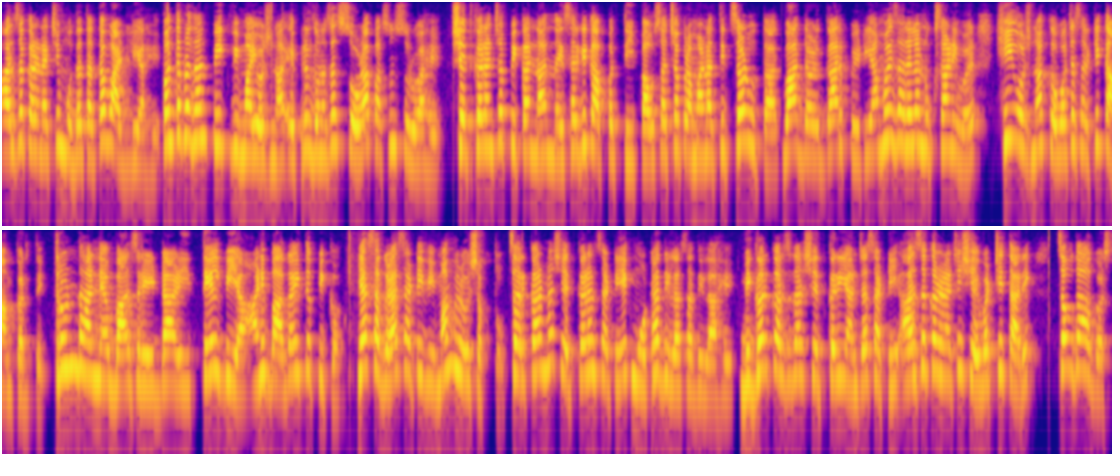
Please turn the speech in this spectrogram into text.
अर्ज करण्याची मुदत आता वाढली आहे. पंतप्रधान पीक विमा योजना एप्रिल दोन हजार सोळा पासून सुरू आहे. शेतकऱ्यांच्या पिकांना नैसर्गिक आपत्ती पावसाच्या प्रमाणातील चढ उतार वादळ गारपीट यामुळे झालेल्या नुकसानीवर ही योजना कवचासारखी काम करते. तृणधान्य बाजरी डाळी तेलबिया आणि बागायती पिकं या सगळ्यासाठी विमा मिळू शकतो. सरकारनं शेतकऱ्यांसाठी एक मोठा दिलासा दिला आहे. बिगर कर्जदार शेतकरी यांच्यासाठी अर्ज करण्याची शेवटची तारीख चौदा ऑगस्ट.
